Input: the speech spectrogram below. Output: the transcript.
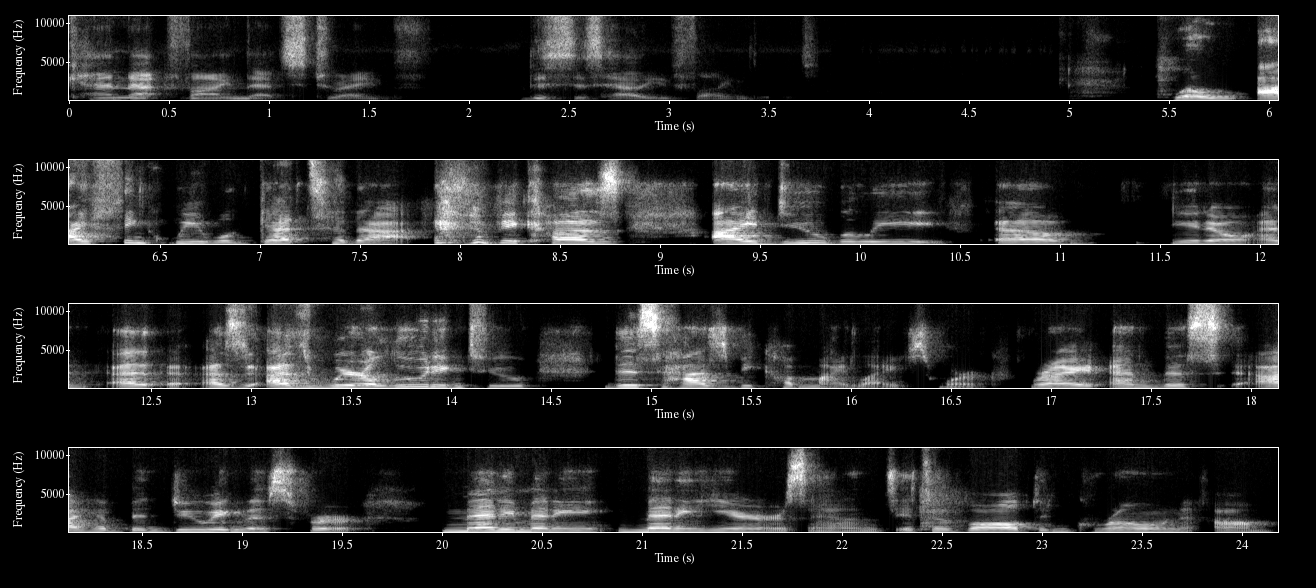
cannot find that strength, this is how you find it. Well, I think we will get to that because I do believe, um, you know, and as as we're alluding to, this has become my life's work, right? And this I have been doing this for many, many, many years, and it's evolved and grown. Um,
